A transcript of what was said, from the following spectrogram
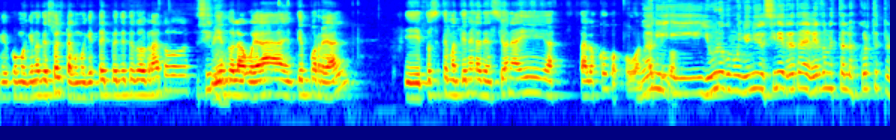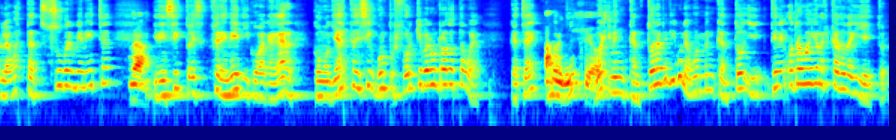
que como que no te suelta, como que estáis pendiente todo el rato, Sí, viendo la weá en tiempo real. Y entonces te mantiene la atención ahí hasta los cocos, po. Weón, y, uno como ñoño del cine trata de ver dónde están los cortes, pero la weá está súper bien hecha. Ya. Y te insisto, es frenético a cagar. Como que hasta decir, weón, por favor, que para un rato esta weá. ¿Cachai? Ah, y me encantó la película, weón, me encantó. Y tiene otra weá que rescato de aquí, Héctor.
